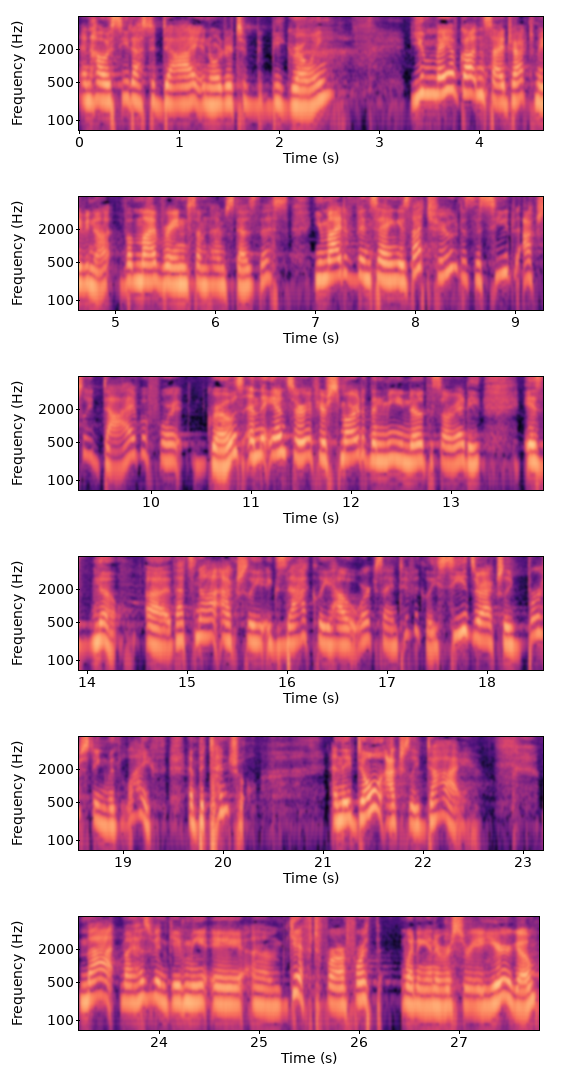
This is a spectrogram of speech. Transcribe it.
and how a seed has to die in order to be growing. You may have gotten sidetracked, maybe not, but my brain sometimes does this. You might have been saying, Is that true? Does the seed actually die before it grows? And the answer, if you're smarter than me, you know this already, is no. Uh, that's not actually exactly how it works scientifically. Seeds are actually bursting with life and potential, and they don't actually die. Matt, my husband, gave me a um, gift for our fourth wedding anniversary a year ago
